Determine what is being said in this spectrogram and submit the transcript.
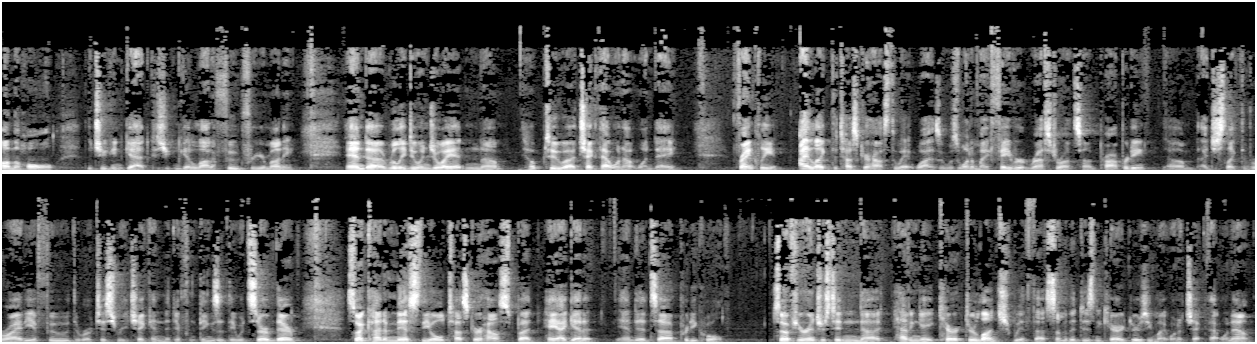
on the whole that you can get because you can get a lot of food for your money. And uh, really do enjoy it and uh, hope to uh, check that one out one day. Frankly, I like the Tusker House the way it was. It was one of my favorite restaurants on property. Um, I just like the variety of food, the rotisserie chicken, the different things that they would serve there. So I kind of miss the old Tusker House, but hey, I get it, and it's uh, pretty cool. So if you're interested in uh, having a character lunch with uh, some of the Disney characters, you might want to check that one out.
